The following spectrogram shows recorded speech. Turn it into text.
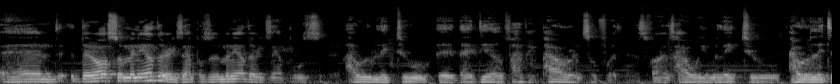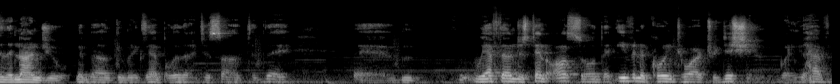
And there are also many other examples. There are many other examples how we relate to uh, the idea of having power and so forth, as far as how we relate to how we relate to the non-Jew. Maybe I'll give an example that I just saw today. Um, we have to understand also that even according to our tradition, when you have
